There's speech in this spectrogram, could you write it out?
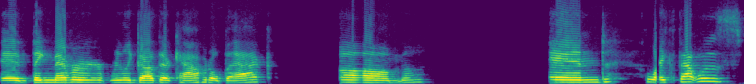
and they never really got their capital back. Um, and like that was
